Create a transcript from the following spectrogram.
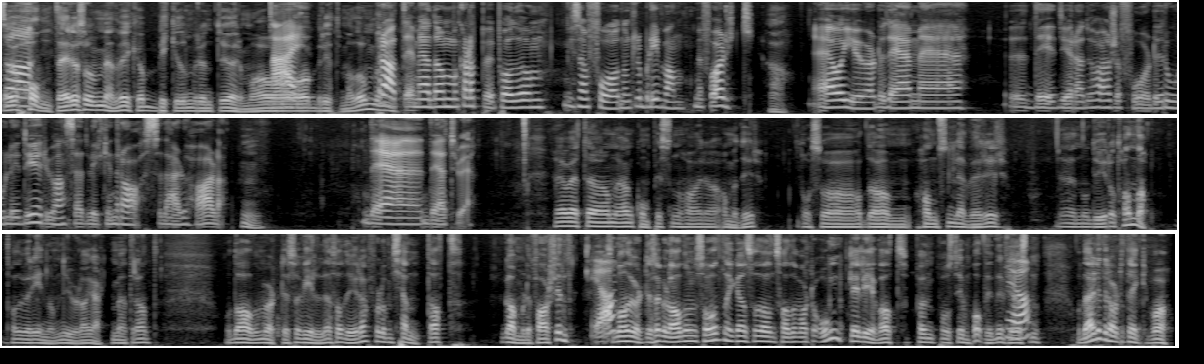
Så Når vi håndterer, så mener vi ikke å bikke dem rundt i gjørma og, og bryte med dem. Men, prate med dem, klappe på dem, liksom få dem til å bli vant med folk. Ja. Eh, og gjør du det med eh, de dyra du har, så får du rolige dyr, uansett hvilken rase det er du har. Da. Mm. Det, det tror jeg. Jeg vet han, han, kompisen har eh, ammedyr, og så hadde han, han som leverer eh, noen dyr åt han da, hadde vært innom jula og hjertet med et eller annet. Og da hadde de vært så ville, sa dyra, for de kjente at gamlefar sin. Ja. Som han ble så glad når han så den. Ikke? Så han sa det ble ordentlig livet på en positiv måte inn i Ja. Og det er litt rart å tenke på.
